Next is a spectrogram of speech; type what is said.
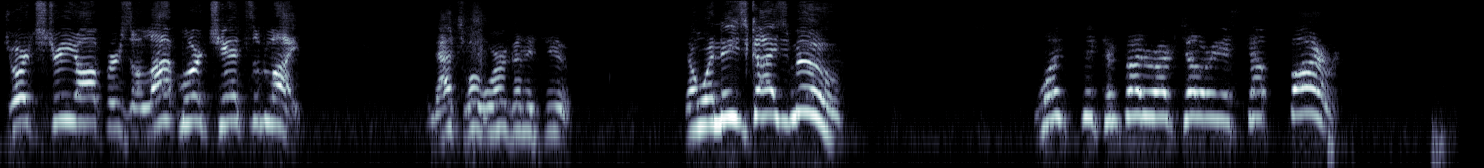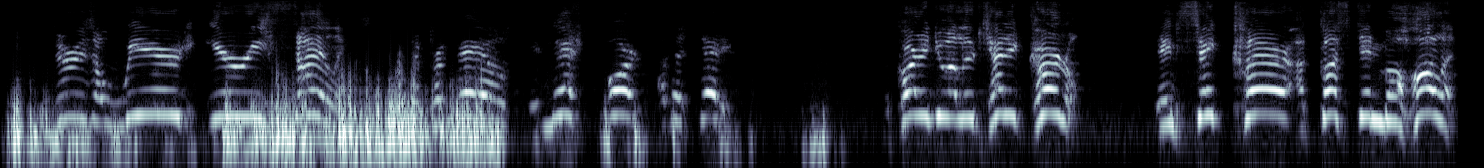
George Street offers a lot more chance of life. And that's what we're going to do. Now, when these guys move, once the Confederate artillery has stopped firing, there is a weird, eerie silence that prevails in this part of the city. According to a lieutenant colonel named St. Clair Augustin Mulholland,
